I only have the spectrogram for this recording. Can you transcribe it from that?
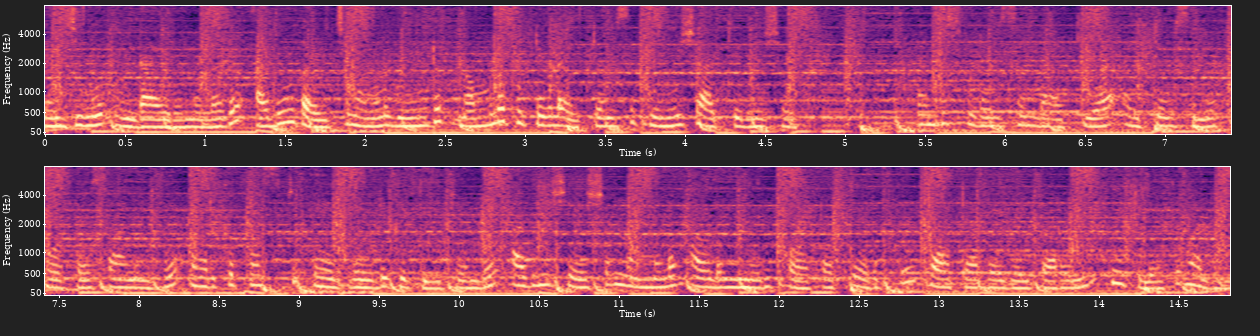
ലഞ്ചിന് ഉണ്ടായിരുന്നുള്ളത് അതും കഴിച്ച് നമ്മൾ വീണ്ടും നമ്മുടെ കുട്ടികളെ ഐറ്റംസ് ഫിനിഷ് ആക്കിയതിന് ശേഷം എന്റെ സ്റ്റുഡൻസ് ഉണ്ടാക്കിയ ഐറ്റംസിന്റെ ഫോട്ടോസാണിത് അവർക്ക് ഫസ്റ്റ് എ ഗ്രേഡ് കിട്ടിയിട്ടുണ്ട്. അതിനുശേഷം നമ്മളും അവിടെ നിന്നൊരു ഫോട്ടോ ഒക്കെ എടുത്ത് ടാറ്റാ ബൈ ബൈ പറഞ്ഞ് വീട്ടിലേക്ക് വന്നു.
